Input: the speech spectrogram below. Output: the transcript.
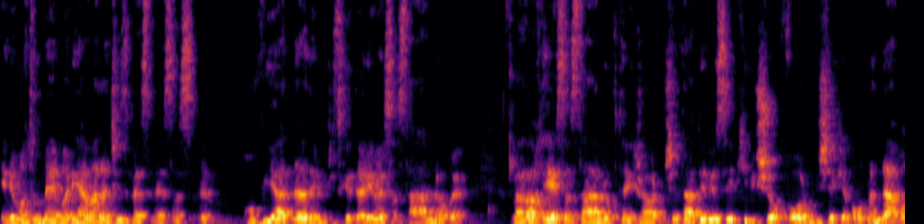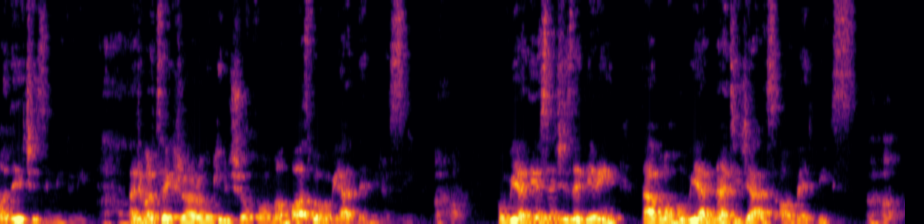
یعنی ما تو معماری عملا چیزی به اسم احساس هویت نداریم. چیزی که داریم احساس تعلقه. و وقتی احساس تعلق تکرار میشه تبدیل به یه کلیشه و فرم میشه که ما اون نماد یه چیزی می‌دونیم. ولی با تکرار اون کلیشه و فرم باز به هویت نمی‌رسیم. هویت یه سه چیزه یعنی در واقع هویت نتیجه است عامل نیست. آها.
